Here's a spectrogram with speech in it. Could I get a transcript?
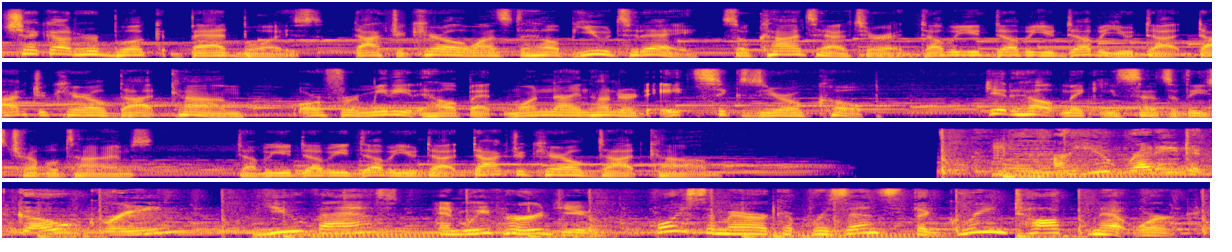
check out her book, Bad Boys. Dr. Carole wants to help you today, so contact her at www.drcarol.com or for immediate help at 1 900 860 COPE. Get help making sense of these troubled times. www.drcarol.com. Are you ready to go green? You've asked, and we've heard you. Voice America presents the Green Talk Network.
